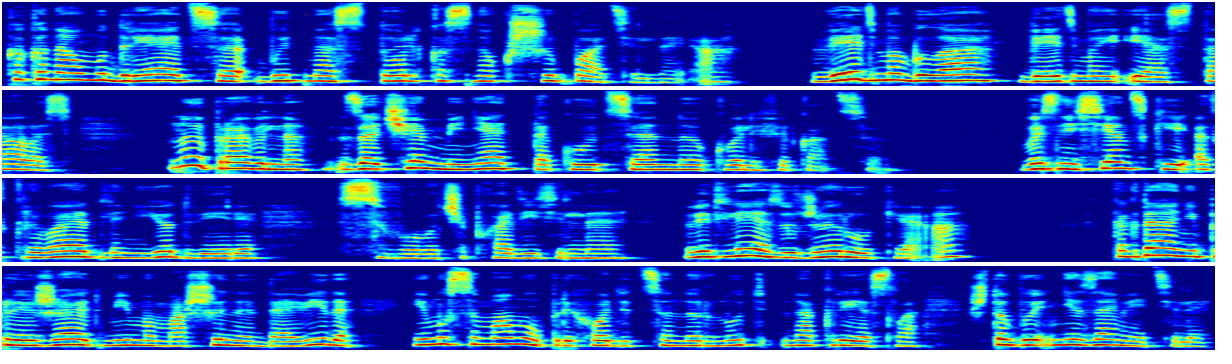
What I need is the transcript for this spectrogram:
Как она умудряется быть настолько сногсшибательной, а? Ведьма была, ведьмой и осталась. Ну и правильно, зачем менять такую ценную квалификацию? Вознесенский открывает для нее двери. Сволочь обходительная. Ведь лезут же руки, а? Когда они проезжают мимо машины Давида, ему самому приходится нырнуть на кресло, чтобы не заметили,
